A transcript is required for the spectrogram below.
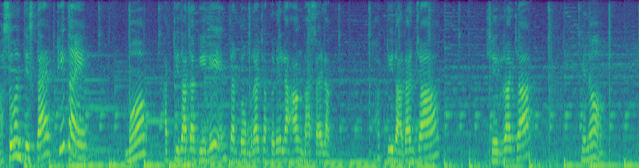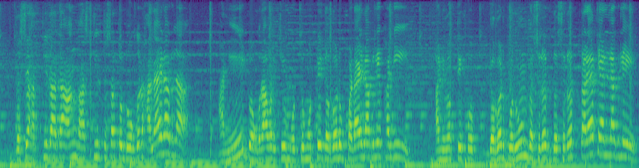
असं म्हणतेस काय? ठीक आहे. मग हत्तीदादा गेले आणि त्या डोंगराच्या कडेला अंग घासायला लागले. हत्तीदादांच्या शरीराच्या हे न जसे हत्तीदादा अंग घासतील तसा तो डोंगर हालायला लागला. आणि डोंगरावरचे मोठे मोठे दगड पडायला लागले खाली. आणि मग ते प दगड पडून घसरत घसरत तळ्यात यायला लागले.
